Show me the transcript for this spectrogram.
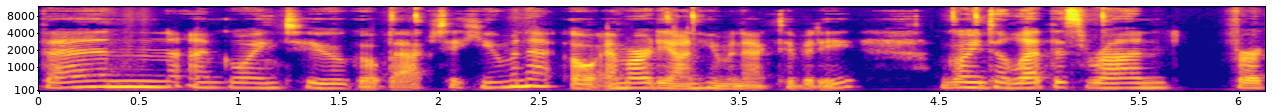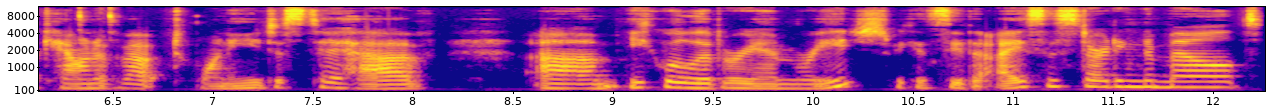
then I'm going to go back to human, oh, I'm already on human activity. I'm going to let this run for a count of about 20 just to have um, equilibrium reached. We can see the ice is starting to melt.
